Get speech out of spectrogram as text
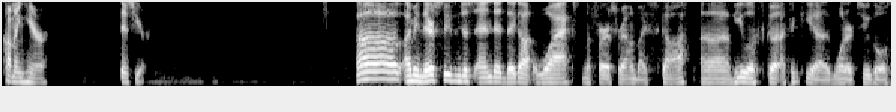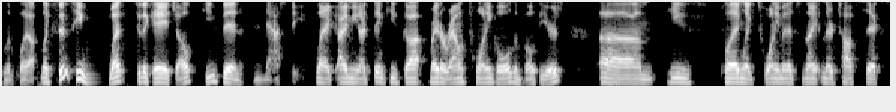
coming here this year? Uh, I mean, their season just ended. They got waxed in the first round by SKA. Um, he looked good. I think he had one or two goals in the playoff. Like since he went to the KHL, he's been nasty. Like, I mean, I think he's got right around 20 goals in both years. Um, he's playing like 20 minutes a night in their top six.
